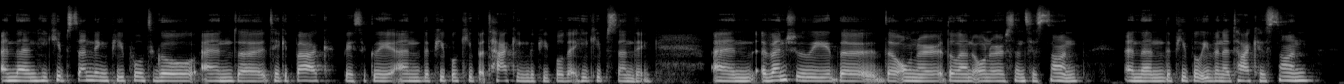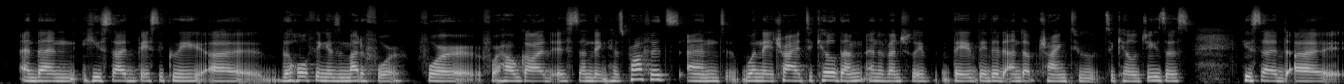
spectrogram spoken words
and then he keeps sending people to go and uh, take it back, basically. And the people keep attacking the people that he keeps sending. And eventually, the the owner, the landowner, sends his son, and then the people even attack his son. And then he said, basically, uh, the whole thing is a metaphor for for how God is sending His prophets. And when they tried to kill them, and eventually they they did end up trying to to kill Jesus, he said. Uh,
